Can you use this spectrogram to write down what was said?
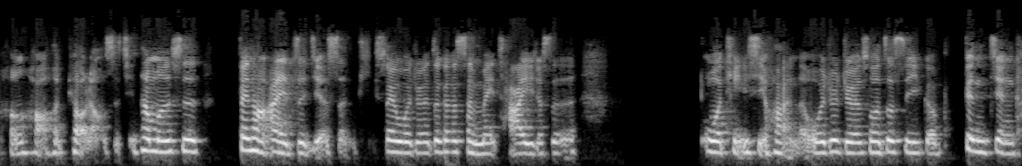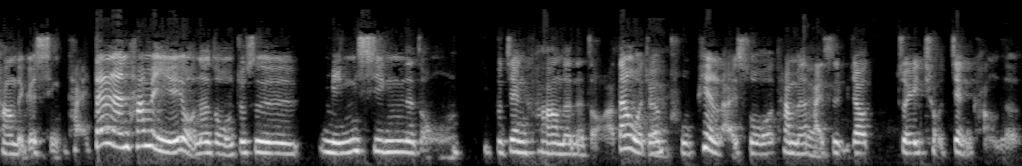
很好、很漂亮的事情。他们是非常爱自己的身体，所以我觉得这个审美差异就是我挺喜欢的。我就觉得说这是一个更健康的一个心态。当然，他们也有那种就是明星那种不健康的那种啊，但我觉得普遍来说，他们还是比较追求健康的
